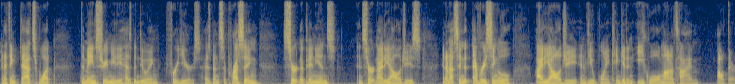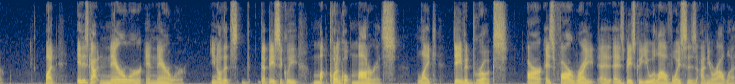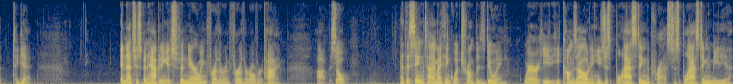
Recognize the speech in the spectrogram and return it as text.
And I think that's what the mainstream media has been doing for years, has been suppressing certain opinions and certain ideologies. And I'm not saying that every single ideology and viewpoint can get an equal amount of time out there, but it has gotten narrower and narrower. You know, that's that basically quote unquote moderates like David Brooks are as far right as, as basically you allow voices on your outlet to get and that's just been happening. It's just been narrowing further and further over time. Uh, so at the same time, I think what Trump is doing, where he, he comes out and he's just blasting the press, just blasting the media,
